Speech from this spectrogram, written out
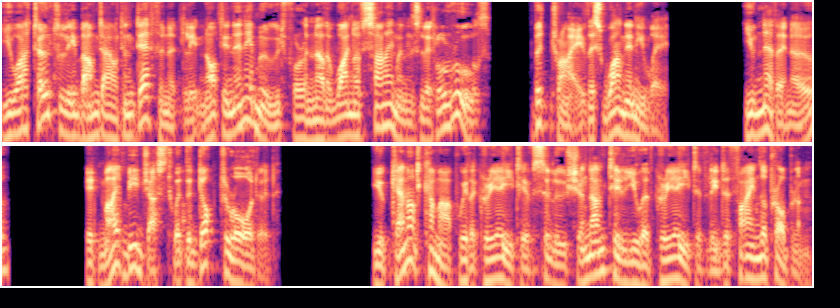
You are totally bummed out and definitely not in any mood for another one of Simon's little rules. But try this one anyway. You never know. It might be just what the doctor ordered. You cannot come up with a creative solution until you have creatively defined the problem.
